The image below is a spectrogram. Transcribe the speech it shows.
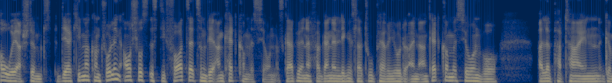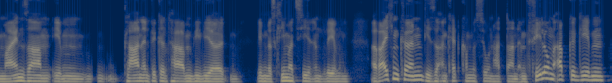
Oh ja, stimmt. Der Klimacontrolling-Ausschuss ist die Fortsetzung der Enquete-Kommission. Es gab ja in der vergangenen Legislaturperiode eine Enquete-Kommission, wo alle Parteien gemeinsam eben einen Plan entwickelt haben, wie wir eben das Klimaziel in Bremen erreichen können. Diese Enquete-Kommission hat dann Empfehlungen abgegeben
